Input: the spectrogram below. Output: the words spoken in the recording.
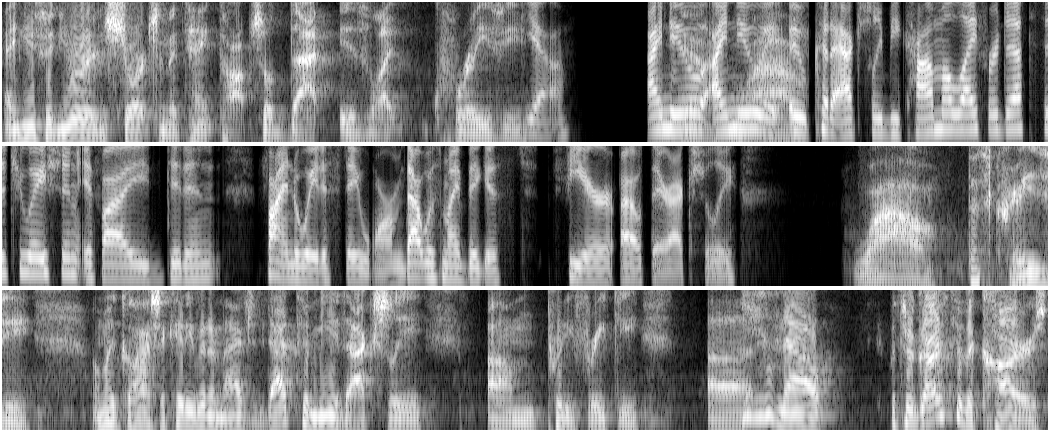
And you said you were in shorts and a tank top, so that is like crazy. Yeah. I knew yeah, I knew wow. it, it could actually become a life or death situation if I didn't find a way to stay warm. That was my biggest fear out there, actually. Wow, that's crazy. Oh my gosh, I can't even imagine. That to me is actually um, pretty freaky. Uh, yeah. Now, with regards to the cars,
